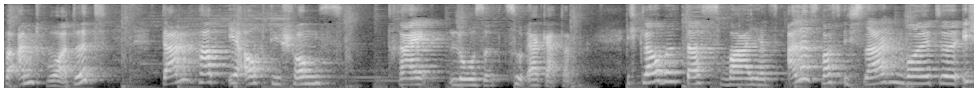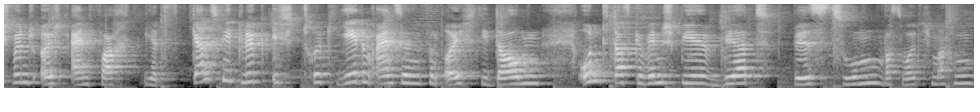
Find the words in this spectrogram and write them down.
beantwortet, dann habt ihr auch die Chance, drei Lose zu ergattern. Ich glaube, das war jetzt alles, was ich sagen wollte. Ich wünsche euch einfach jetzt ganz viel Glück. Ich drücke jedem Einzelnen von euch die Daumen. Und das Gewinnspiel wird bis zum, was wollte ich machen?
